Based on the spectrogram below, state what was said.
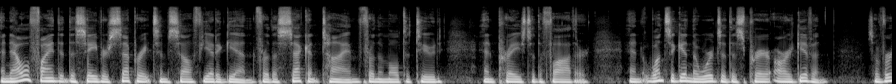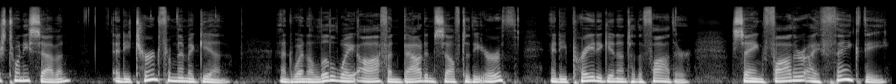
And now we'll find that the Savior separates himself yet again for the second time from the multitude and prays to the Father. And once again, the words of this prayer are given. So, verse 27 And he turned from them again, and went a little way off, and bowed himself to the earth, and he prayed again unto the Father, saying, Father, I thank thee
